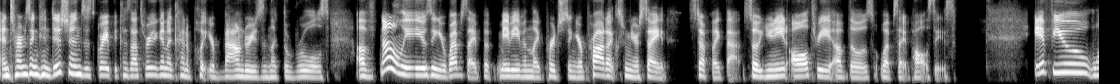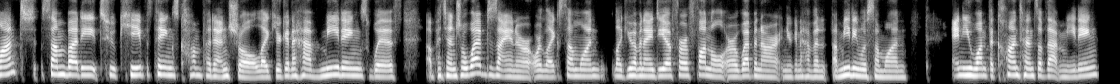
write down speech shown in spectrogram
And terms and conditions is great because that's where you're going to kind of put your boundaries and like the rules of not only using your website, but maybe even like purchasing your products from your site, stuff like that. So you need all three of those website policies if you want somebody to keep things confidential, like you're going to have meetings with a potential web designer or like someone, like you have an idea for a funnel or a webinar and you're going to have a, a meeting with someone and you want the contents of that meeting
